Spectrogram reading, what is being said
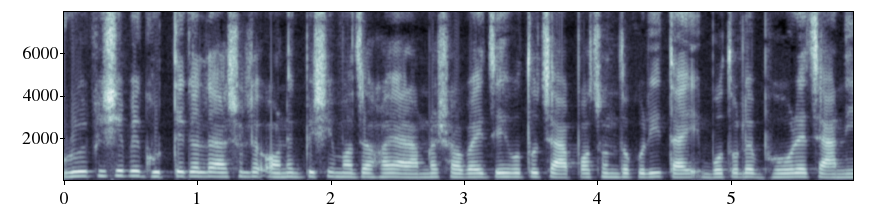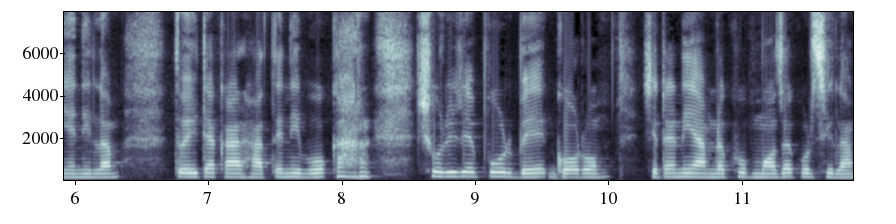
গ্রুপ হিসেবে ঘুরতে গেলে আসলে অনেক বেশি মজা হয়। আর আমরা সবাই যেহেতু চা পছন্দ করি, তাই বোতলে ভরে চা নিয়ে নিলাম। তো এটা কার হাতে নিব, কার শরীরে পড়বে গরম, সেটা নিয়ে আমরা খুব মজা করছিলাম।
